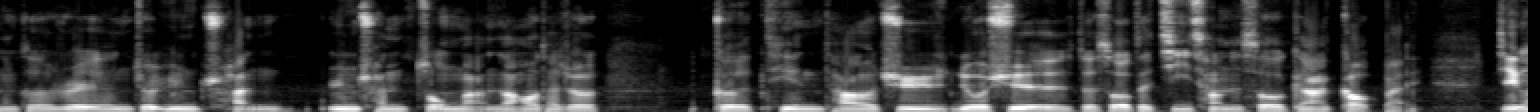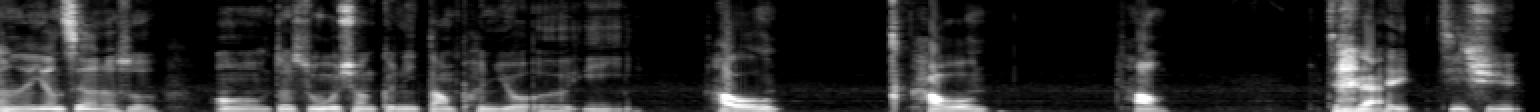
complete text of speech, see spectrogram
那个瑞恩就晕船。晕船中嘛，然后他就隔天他要去留学的时候，在机场的时候跟他告白，结果呢用这样的说，哦，但是我想跟你当朋友而已，好哦，好哦，好，再来继续，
